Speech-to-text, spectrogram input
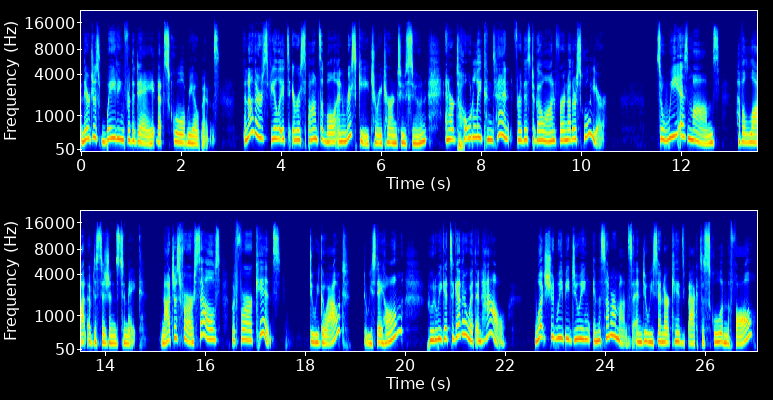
And they're just waiting for the day that school reopens and others feel it's irresponsible and risky to return too soon and are totally content for this to go on for another school year. So, we as moms have a lot of decisions to make, not just for ourselves, but for our kids. Do we go out? Do we stay home? Who do we get together with and how? What should we be doing in the summer months? And do we send our kids back to school in the fall?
